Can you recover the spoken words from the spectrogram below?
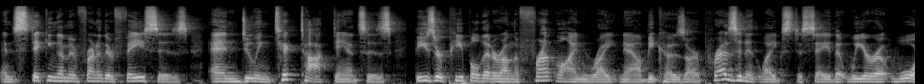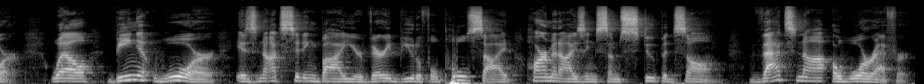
and sticking them in front of their faces and doing TikTok dances. These are people that are on the front line right now because our president likes to say that we are at war. Well, being at war is not sitting by your very beautiful poolside harmonizing some stupid song. That's not a war effort.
